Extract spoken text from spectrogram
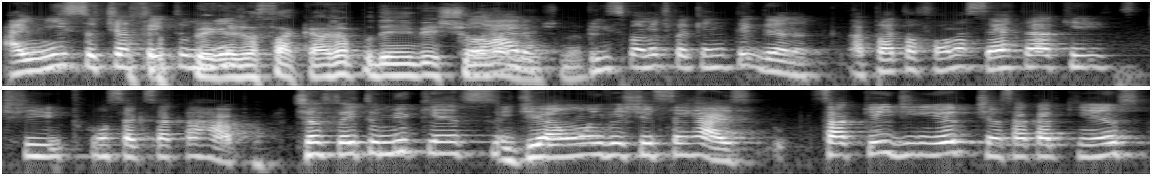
Aí nisso eu tinha Você feito... pegar mil... já sacar, já poder investir claro, novamente, né? principalmente para quem não tem grana. A plataforma certa é a que te, tu consegue sacar rápido. Tinha feito 1.500, dia 1 investido 100 reais. Saquei dinheiro, tinha sacado 500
